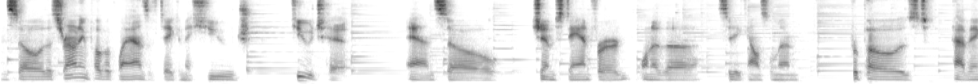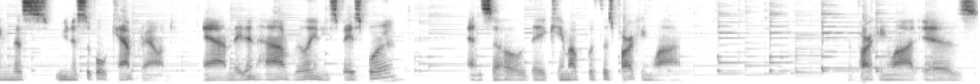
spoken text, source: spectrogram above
And so the surrounding public lands have taken a huge, huge hit. And so Jim Stanford, one of the city councilmen, proposed having this municipal campground. And they didn't have really any space for it. And so they came up with this parking lot. The parking lot is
